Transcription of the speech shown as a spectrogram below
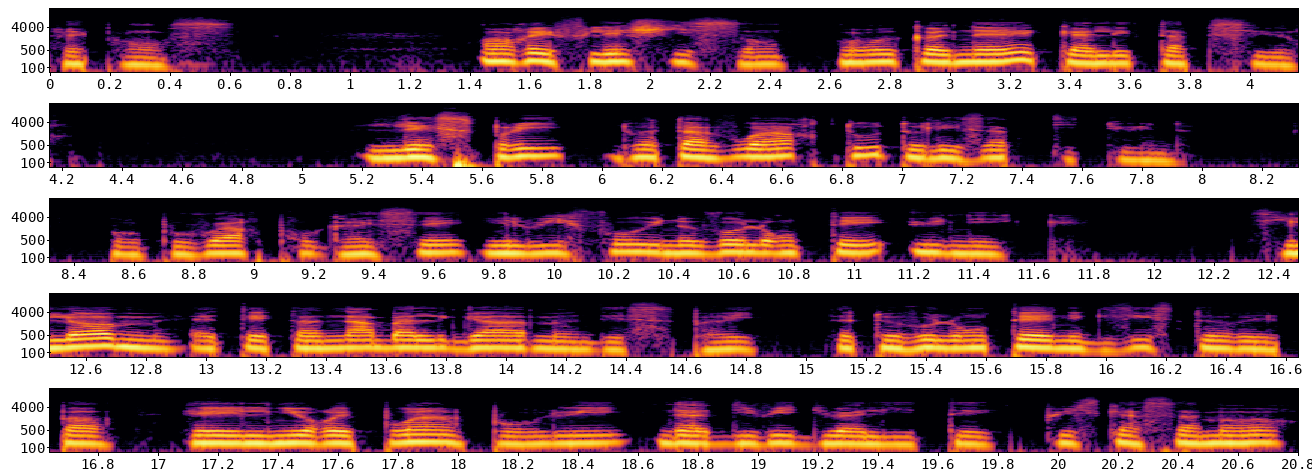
Réponse. En réfléchissant, on reconnaît qu'elle est absurde. L'esprit doit avoir toutes les aptitudes. Pour pouvoir progresser, il lui faut une volonté unique. Si l'homme était un amalgame d'esprit, cette volonté n'existerait pas, et il n'y aurait point pour lui d'individualité, puisqu'à sa mort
